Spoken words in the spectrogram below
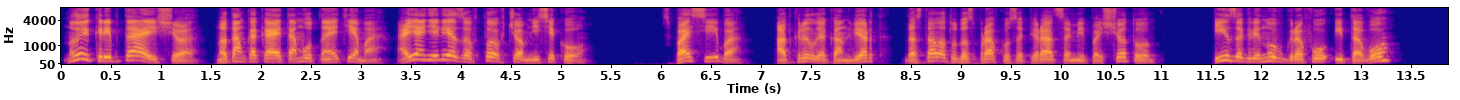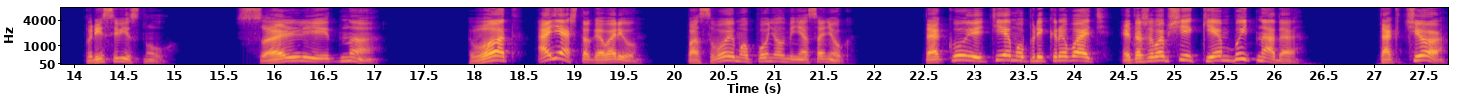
Ну и крипта еще, но там какая-то мутная тема, а я не лезу в то, в чем не секу. Спасибо. Открыл я конверт, достал оттуда справку с операциями по счету и, заглянув в графу и того, присвистнул. Солидно. Вот, а я что говорю? По-своему понял меня Санек. Такую тему прикрывать, это же вообще кем быть надо? Так чё,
